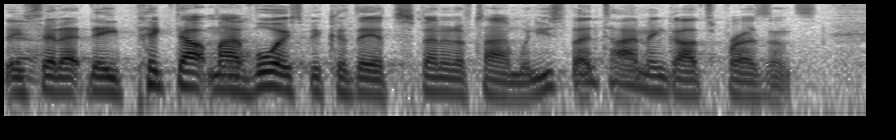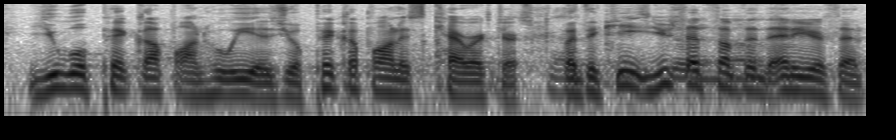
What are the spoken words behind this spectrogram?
They said that they picked out my voice because they had spent enough time. When you spend time in God's presence, you will pick up on who He is. You'll pick up on His character. But the key, you said something at the end of your said,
